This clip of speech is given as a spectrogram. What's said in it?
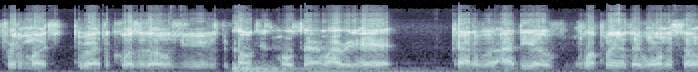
pretty much throughout the course of those years, the coaches most time already had kind of an idea of what players they wanted. So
